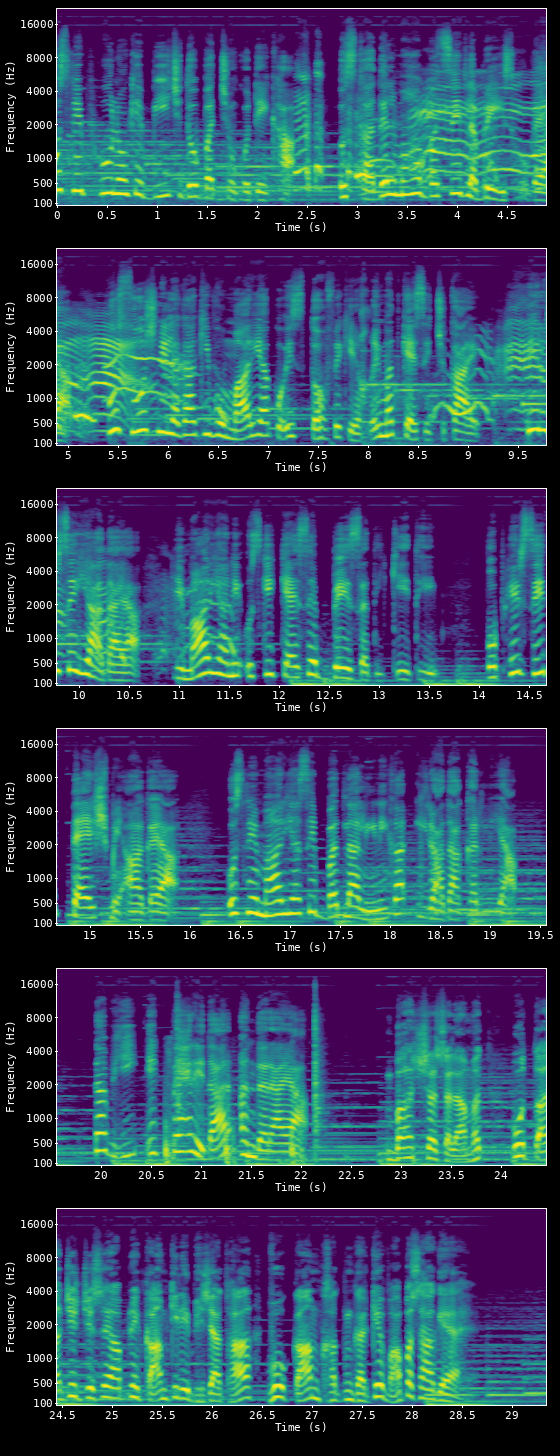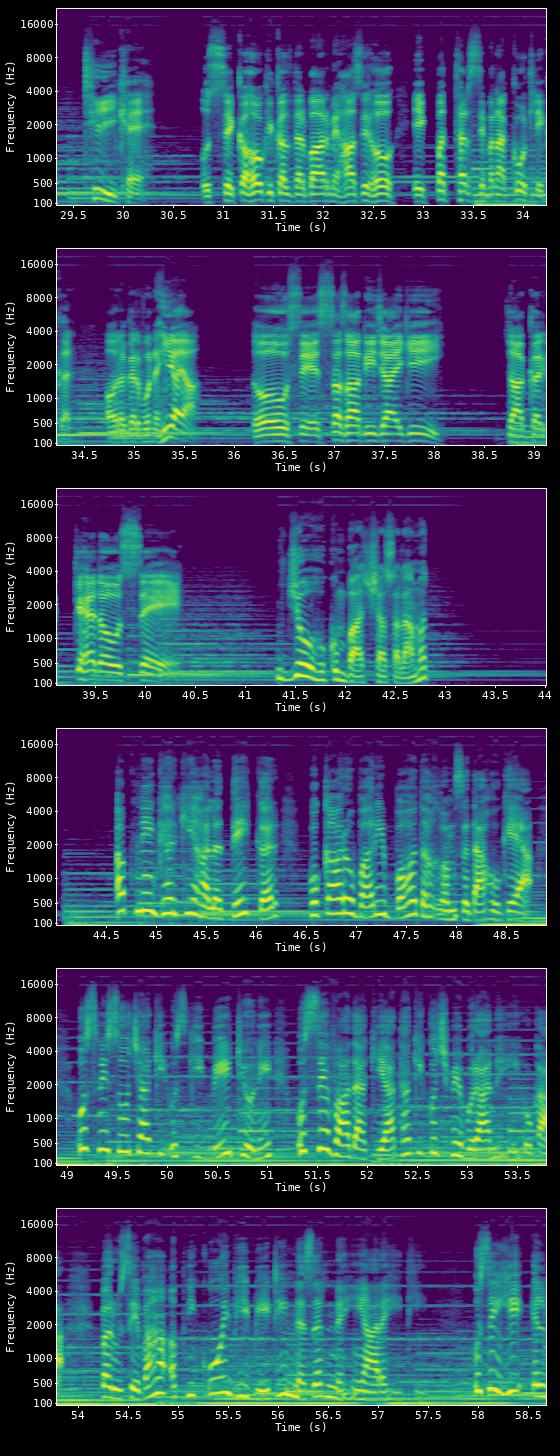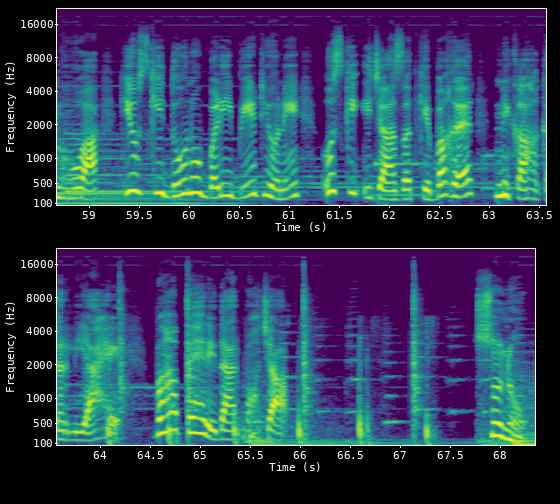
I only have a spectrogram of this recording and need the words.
اس نے پھولوں کے بیچ دو بچوں کو دیکھا۔ اس کا دل محبت سے لبریز ہو گیا۔ وہ سوچنے لگا کہ وہ ماریا کو اس تحفے کی قیمت کیسے چکائے۔ پھر اسے یاد آیا کہ ماریا نے اس کی کیسے بے عزتی کی تھی۔ وہ پھر سے تیش میں آ گیا۔ اس نے ماریا سے بدلہ لینے کا ارادہ کر لیا۔ تبھی ایک پہرے دار اندر آیا۔ بادشاہ سلامت، وہ تاجر جسے آپ نے کام کے لیے بھیجا تھا، وہ کام ختم کر کے واپس آ گیا ہے۔ ٹھیک ہے۔ اس سے کہو کہ کل دربار میں حاضر ہو ایک پتھر سے بنا کوٹ لے کر اور اگر وہ نہیں آیا تو اسے سزا دی جائے گی۔ جا کر کہہ دو اس سے۔ جو حکم بادشاہ سلامت۔ اپنے گھر کی حالت دیکھ کر وہ کاروباری بہت غمزدہ ہو گیا۔ اس نے سوچا کہ اس کی بیٹیوں نے اس سے وعدہ کیا تھا کہ کچھ بھی برا نہیں ہوگا پر اسے وہاں اپنی کوئی بھی بیٹی نظر نہیں آ رہی تھی۔ اسے یہ علم ہوا کہ اس کی دونوں بڑی بیٹیوں نے اس کی اجازت کے بغیر نکاح کر لیا ہے۔ وہاں پہرے دار پہنچا۔ سنو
